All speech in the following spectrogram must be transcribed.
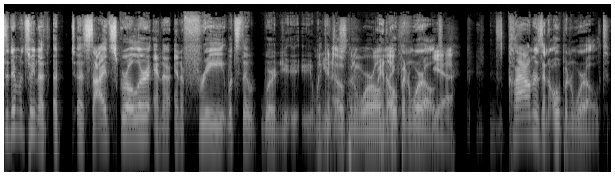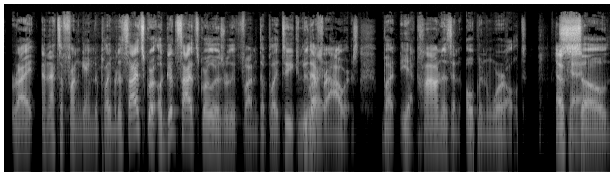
the difference between a, a, a side scroller and a and a free. What's the word you, you- when Like you're an just, open world. an like- open world. Yeah. Clown is an open world, right? And that's a fun game to play. But a side scroll, a good side scroller is really fun to play too. You can do that Right. for hours. But yeah, Clown is an open world. Okay. So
